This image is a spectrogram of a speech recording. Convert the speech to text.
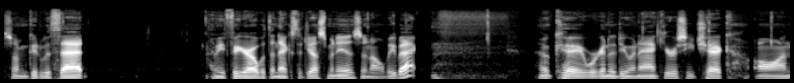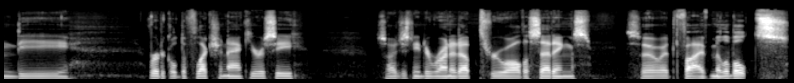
So I'm good with that. Let me figure out what the next adjustment is and I'll be back. Okay, we're going to do an accuracy check on the vertical deflection accuracy. So I just need to run it up through all the settings. So at 5 millivolts,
